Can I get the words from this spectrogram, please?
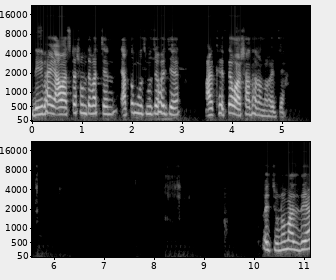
দিদি ভাই আওয়াজটা শুনতে পাচ্ছেন? এত মুচমুচে হয়েছে, আর খেতে অসাধারণ হয়েছে। এই চুনো মাছ দিয়ে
